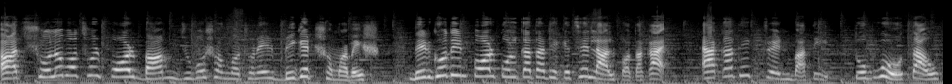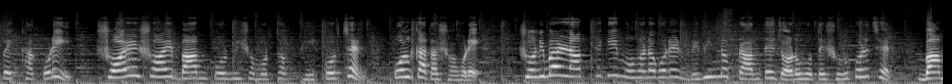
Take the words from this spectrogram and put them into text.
আজ ষোলো বছর পর বাম যুব সংগঠনের ব্রিগেড সমাবেশ। দীর্ঘদিন পর কলকাতা ঢেকেছে লাল পতাকায়। একাধিক ট্রেন বাতিল তবুও তা উপেক্ষা করেই শয়ে শয়ে বাম কর্মী সমর্থক ভিড় করছেন কলকাতা শহরে। শনিবার রাত থেকেই মহানগরের বিভিন্ন প্রান্তে জড়ো হতে শুরু করেছেন বাম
